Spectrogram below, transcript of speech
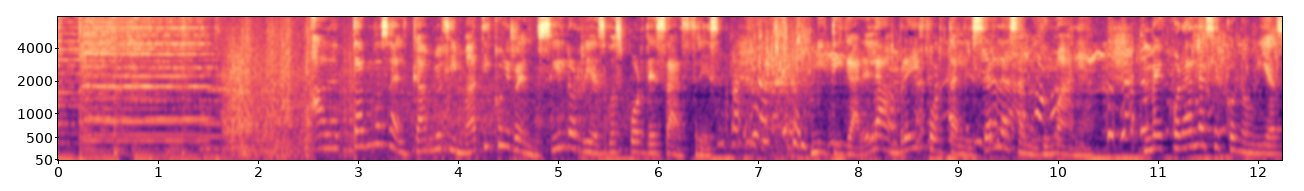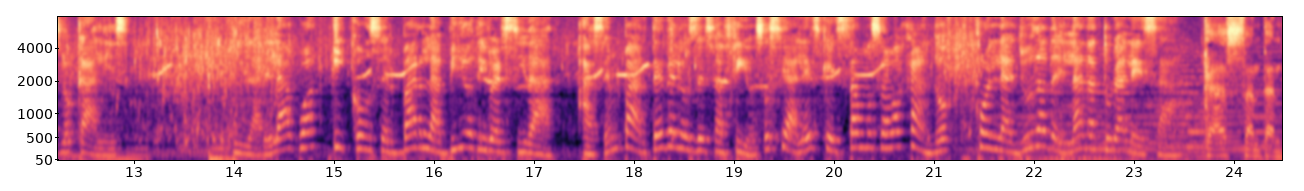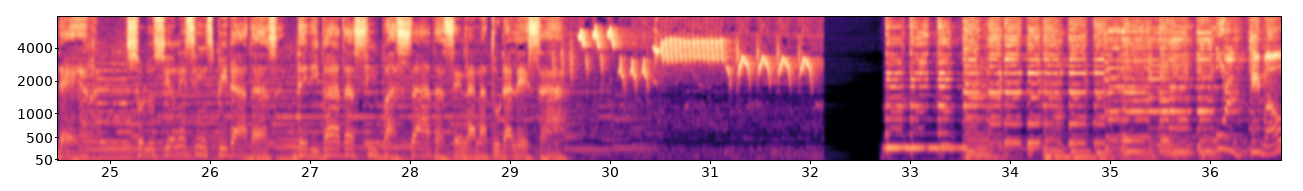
Adaptarnos al cambio climático y reducir los riesgos por desastres, mitigar el hambre y fortalecer la salud humana, mejorar las economías locales, cuidar el agua y conservar la biodiversidad hacen parte de los desafíos sociales que estamos trabajando con la ayuda de la naturaleza. CAS Santander. Soluciones inspiradas, derivadas y basadas en la naturaleza.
